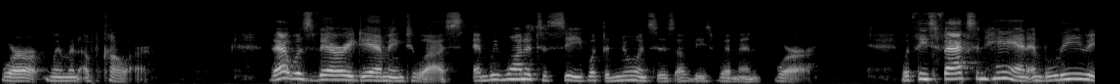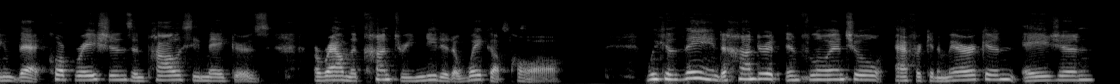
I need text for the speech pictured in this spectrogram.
were women of color. That was very damning to us, and we wanted to see what the nuances of these women were. With these facts in hand, and believing that corporations and policymakers around the country needed a wake up call. We convened 100 influential African American, Asian,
